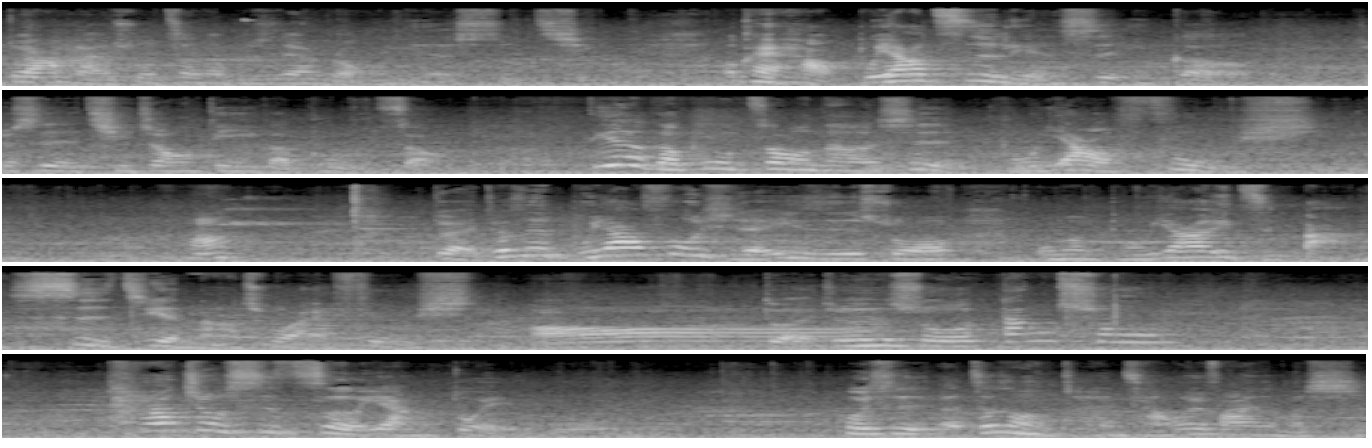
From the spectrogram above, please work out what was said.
对他们来说真的不是件容易的事情。OK，好，不要自怜是一个，就是其中第一个步骤。第二个步骤呢是不要复习啊。对，就是不要复习的意思是说，我们不要一直把事件拿出来复习。哦。对，就是说当初他就是这样对我，或是呃这种很常会发生什么媳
